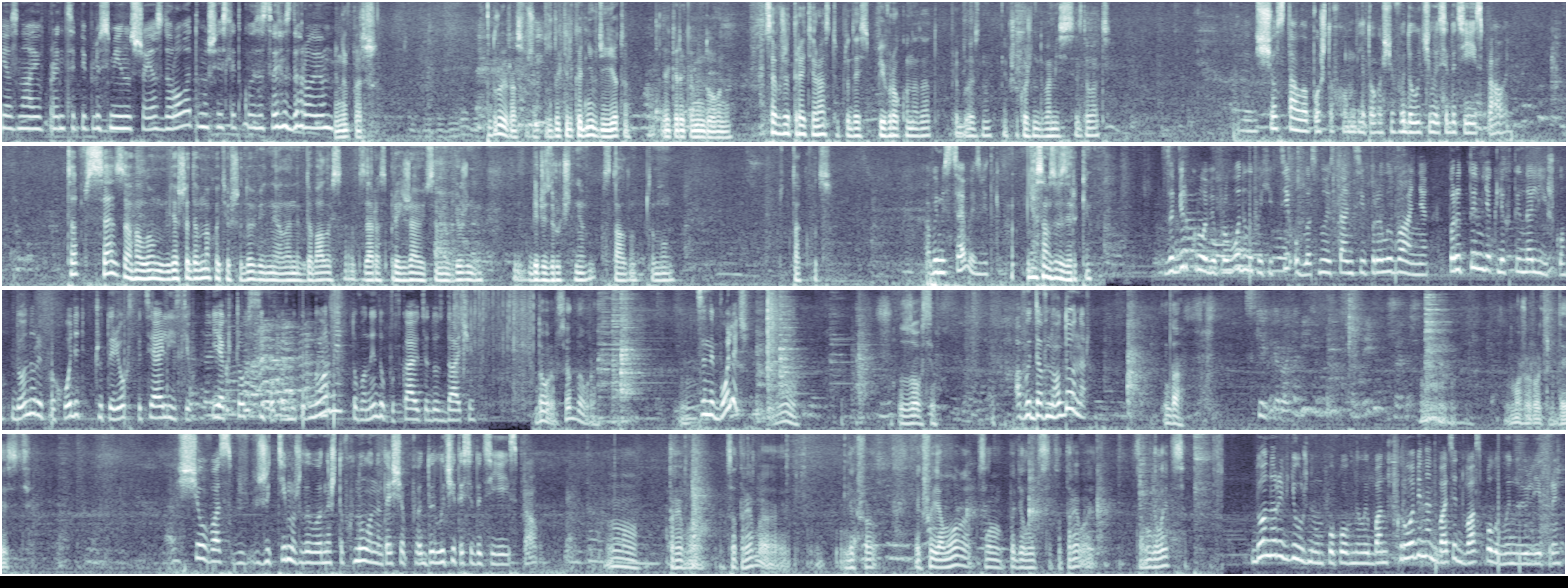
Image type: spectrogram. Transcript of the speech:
Я знаю, в принципі, плюс-мінус, що я здорова, тому що я слідкую за своїм здоров'ям. Не вперше. Другий раз вже. За декілька днів дієта, як і рекомендовано. Це вже третій раз, тобто десь півроку назад приблизно, якщо кожні два місяці здаватися. Що стало поштовхом для того, щоб ви долучилися до цієї справи? Та все загалом. Я ще давно хотів ще до війни, але не вдавалося. От зараз приїжджають саме в Южне, більш зручно стало, тому так от. А ви місцевий? Звідки? Я сам з визирки. Забір крові проводили фахівці обласної станції переливання. Перед тим, як лягти на ліжко, донори проходять чотирьох спеціалістів. І якщо всі показники в нормі, то вони допускаються до здачі. Добре, все добре. Це не боляче? Зовсім. А ви давно донор? Да. Скільки років? Може років 10. Що вас в житті, можливо, наштовхнуло на те, щоб долучитися до цієї справи? Ну, треба. Це треба. Якщо, якщо я можу цим поділитися, то треба цим ділитися. Донори в Южному поповнили банк крові на 22,5 літри.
